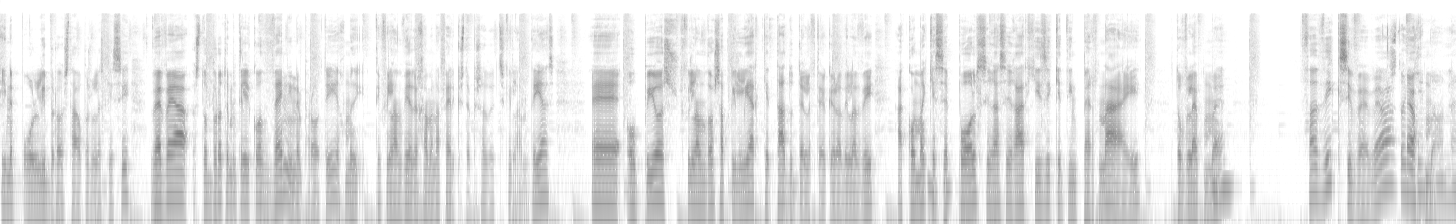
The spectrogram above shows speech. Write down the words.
είναι πολύ μπροστά, όπως λες και εσύ. Βέβαια, στον πρώτο τελικό δεν είναι πρώτη. Έχουμε τη Φιλανδία, το είχαμε αναφέρει και στο επεισόδιο της Φιλανδίας ε, ο οποίος Φιλανδός απειλεί αρκετά τον τελευταίο καιρό. Δηλαδή, ακόμα και σε Πολ σιγά σιγά αρχίζει και την περνάει. Το βλέπουμε. Θα δείξει βέβαια. Στο Έχουμε. κοινό, ναι.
